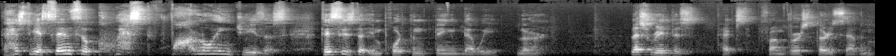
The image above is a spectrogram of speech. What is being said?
There has to be a sense of quest following Jesus. This is the important thing that we learn. Let's read this text from verse 37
